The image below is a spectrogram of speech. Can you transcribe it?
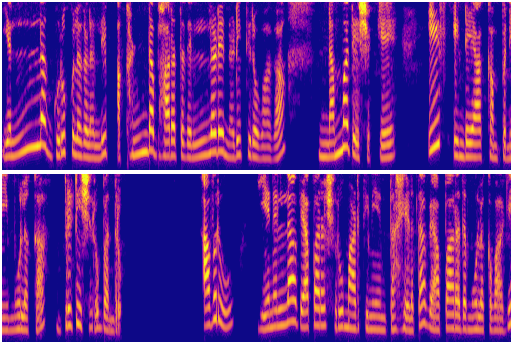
ಎಲ್ಲ ಗುರುಕುಲಗಳಲ್ಲಿ ಅಖಂಡ ಭಾರತದೆಲ್ಲೆಡೆ ನಡೀತಿರುವಾಗ ನಮ್ಮ ದೇಶಕ್ಕೆ ಈಸ್ಟ್ ಇಂಡಿಯಾ ಕಂಪನಿ ಮೂಲಕ ಬ್ರಿಟಿಷರು ಬಂದರು. ಅವರು ಏನೆಲ್ಲ ವ್ಯಾಪಾರ ಶುರು ಮಾಡ್ತೀನಿ ಅಂತ ಹೇಳ್ತಾ ವ್ಯಾಪಾರದ ಮೂಲಕವಾಗಿ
